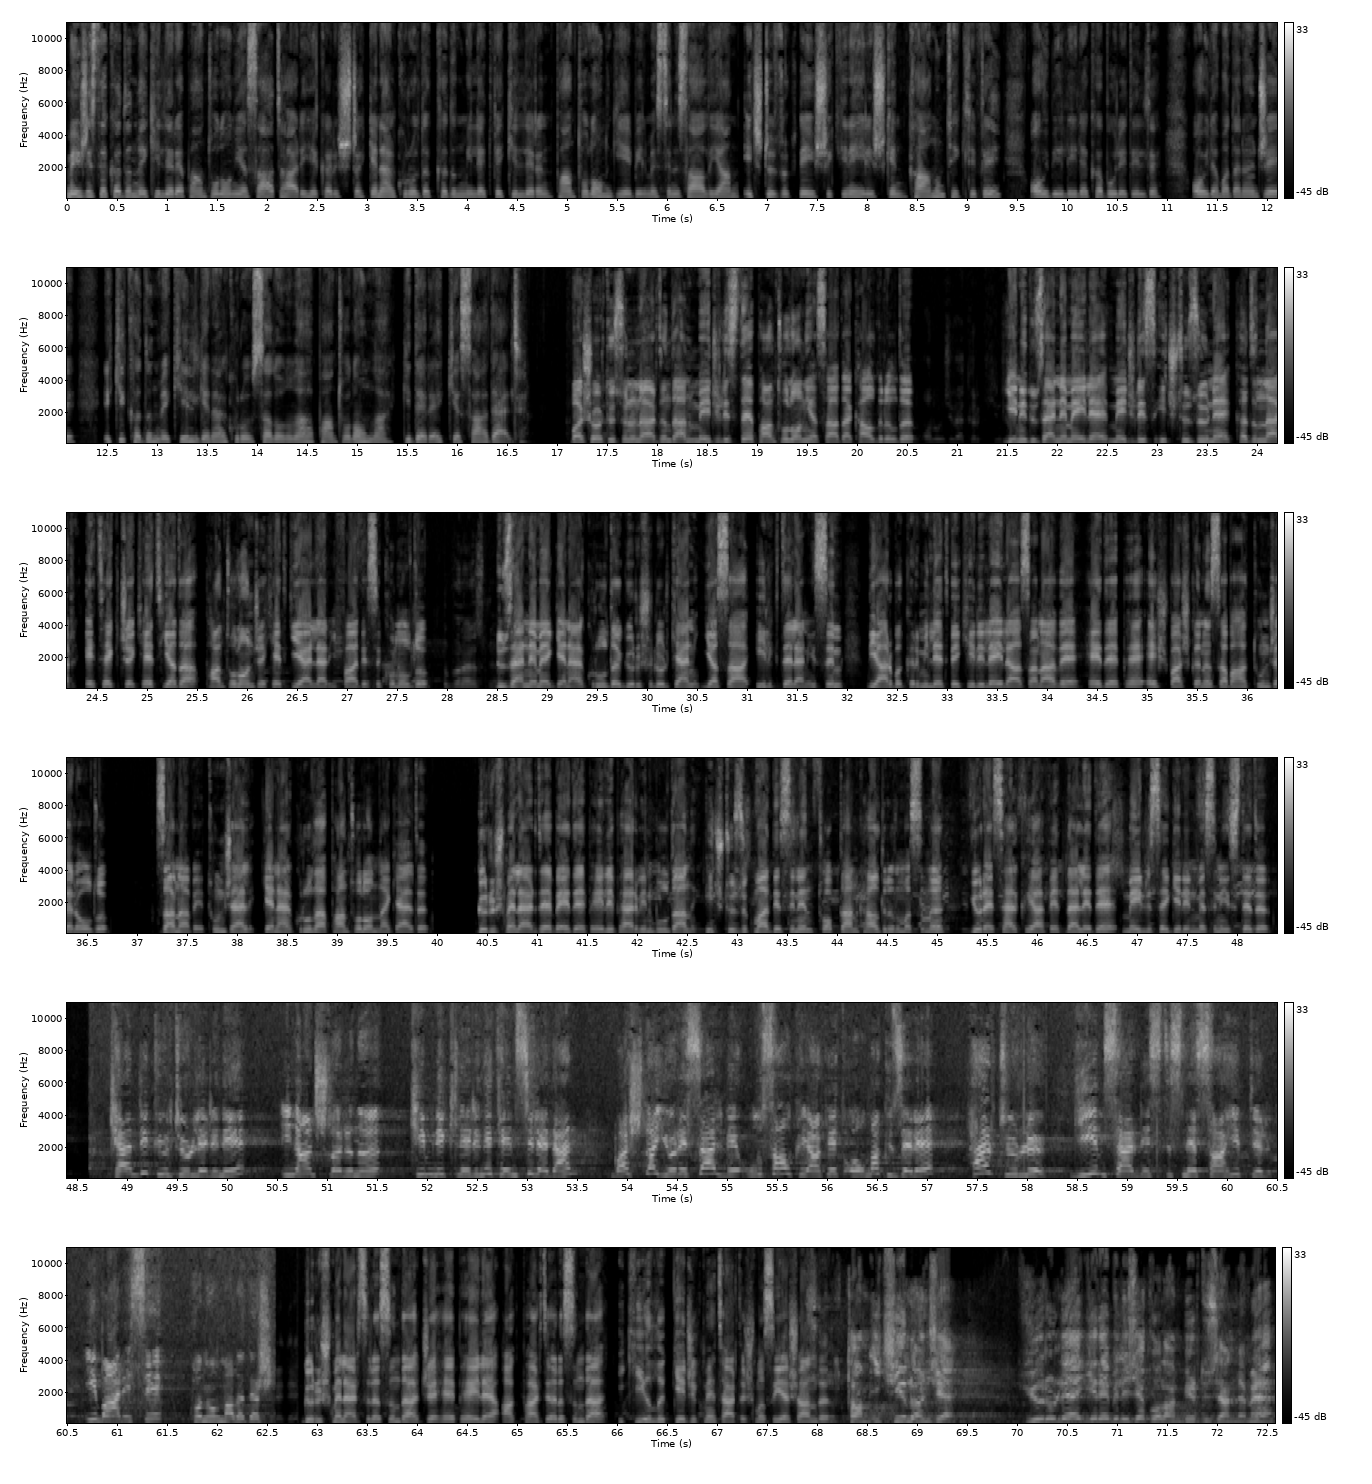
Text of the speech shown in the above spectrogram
Mecliste kadın vekillere pantolon yasağı tarihe karıştı. Genel kurulda kadın milletvekillerin pantolon giyebilmesini sağlayan iç tüzük değişikliğine ilişkin kanun teklifi oy birliğiyle kabul edildi. Oylamadan önce iki kadın vekil genel kurul salonuna pantolonla giderek yasağı deldi. Başörtüsünün ardından mecliste pantolon yasağı da kaldırıldı. Yeni düzenlemeyle meclis iç tüzüğüne kadınlar etek ceket ya da pantolon ceket giyerler ifadesi konuldu. Düzenleme genel kurulda görüşülürken yasağa ilk delen isim Diyarbakır Milletvekili Leyla Zana ve HDP eş başkanı Sabahat Tuncel oldu. Zana ve Tuncel genel kurula pantolonla geldi. Görüşmelerde BDP'li Pervin Buldan iç tüzük maddesinin toptan kaldırılmasını, yöresel kıyafetlerle de meclise gelinmesini istedi. Kendi kültürlerini, inançlarını, kimliklerini temsil eden başta yöresel ve ulusal kıyafet olmak üzere her türlü giyim serbestisine sahiptir ibaresi konulmalıdır. Görüşmeler sırasında CHP ile AK Parti arasında iki yıllık gecikme tartışması yaşandı. Tam iki yıl önce yürürlüğe girebilecek olan bir düzenleme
